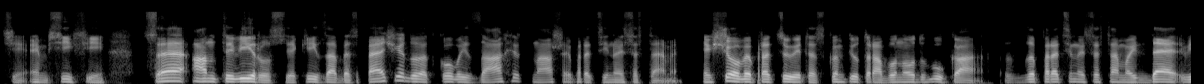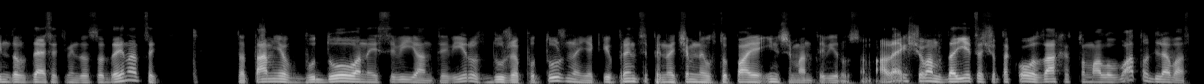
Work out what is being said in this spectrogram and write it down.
чи MCFE. Це антивірус, який забезпечує додатковий захист нашої операційної системи. Якщо ви працюєте з комп'ютера або ноутбука з операційною системою Windows 10, Windows 11, то там є вбудований свій антивірус, дуже потужний, який, в принципі, нічим не уступає іншим антивірусам. Але якщо вам здається, що такого захисту маловато для вас,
